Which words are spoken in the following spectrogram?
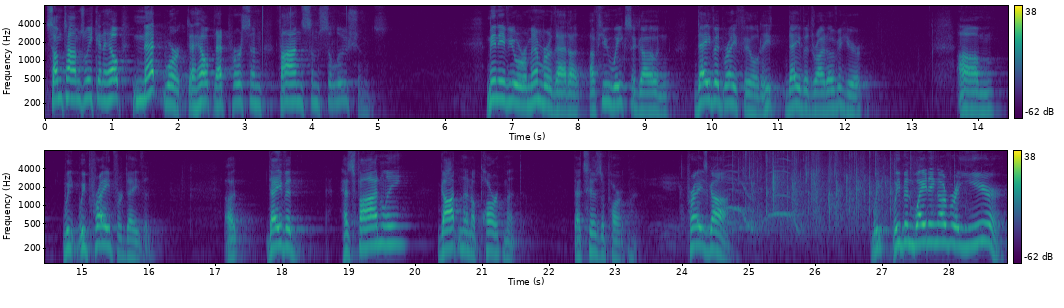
Sometimes we can help network to help that person find some solutions. Many of you will remember that a, a few weeks ago, and David Rayfield, he, David's right over here. Um, we, we prayed for David. uh, David has finally gotten an apartment. That's his apartment. Praise God. We, we've been waiting over a year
